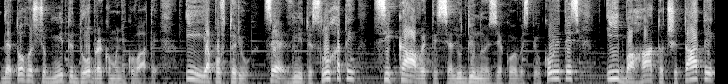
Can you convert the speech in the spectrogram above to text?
для того, щоб вміти добре комунікувати. І я повторю: це вміти слухати, цікавитися людиною, з якою ви спілкуєтесь, і багато читати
